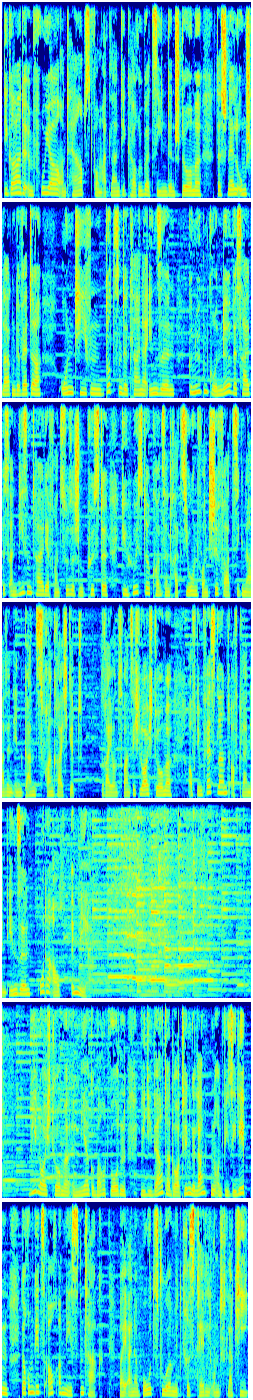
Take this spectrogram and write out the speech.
Die gerade im Frühjahr und Herbst vom Atlantik herüberziehenden Stürme, das schnell umschlagende Wetter, Untiefen, Dutzende kleiner Inseln, genügend Gründe, weshalb es an diesem Teil der französischen Küste die höchste Konzentration von Schifffahrtssignalen in ganz Frankreich gibt. 23 Leuchttürme auf dem Festland, auf kleinen Inseln oder auch im Meer. Wie Leuchttürme im Meer gebaut wurden, wie die Wärter dorthin gelangten und wie sie lebten, darum geht's auch am nächsten Tag. Bei einer Bootstour mit Christelle und Laki.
